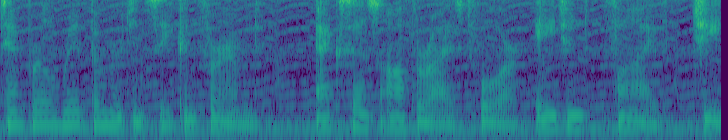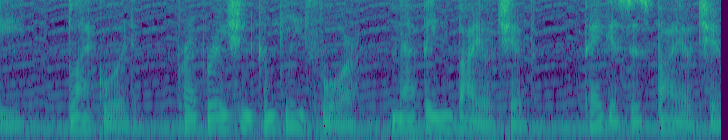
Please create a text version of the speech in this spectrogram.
Temporal rip emergency confirmed. Access authorized for Agent 5G Blackwood. Preparation complete for Mapping Biochip. Pegasus Biochip.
